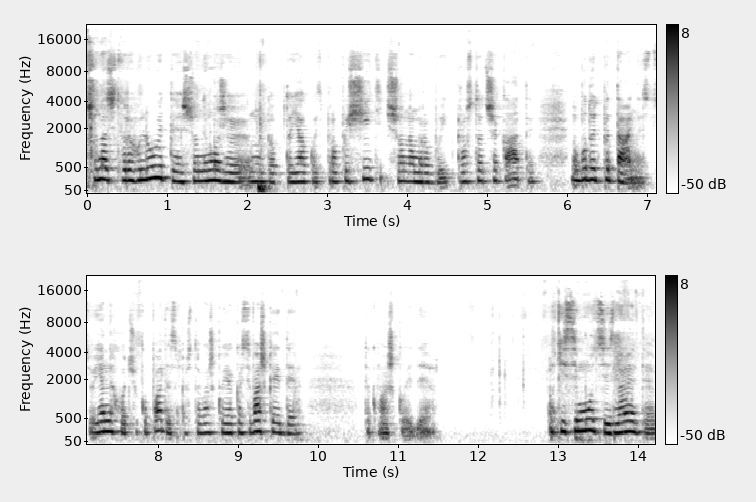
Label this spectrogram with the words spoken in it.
Що значить врегулюєте, що не може, ну тобто якось пропишіть, що нам робити? Просто чекати. Ну, будуть питання з цього. Я не хочу купатись, просто важко якось важко йде. Так важко йде. Якісь емоції, знаєте,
